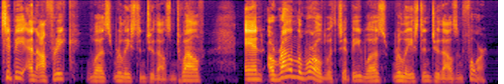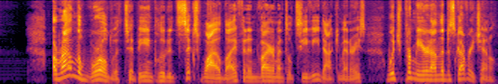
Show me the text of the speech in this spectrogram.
Tippi en Afrique was released in 2012 and Around the World with Tippi was released in 2004 Around the World with Tippi included six wildlife and environmental TV documentaries which premiered on the Discovery Channel.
